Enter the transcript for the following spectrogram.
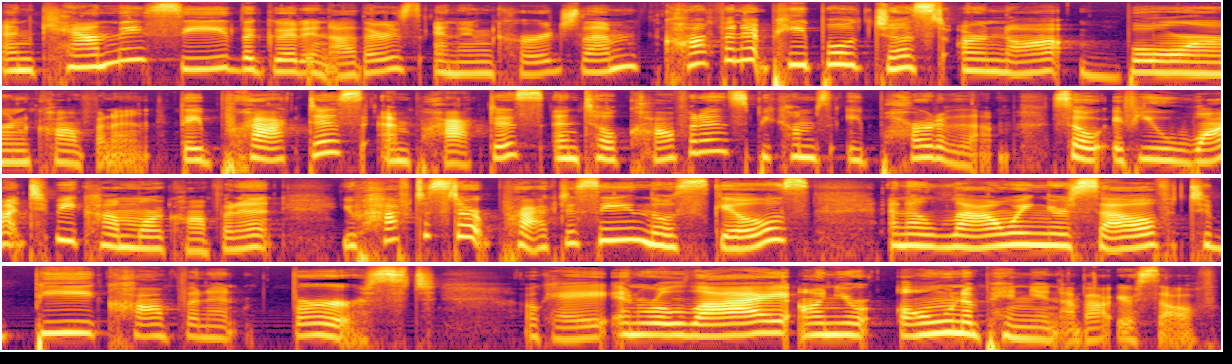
And can they see the good in others and encourage them? Confident people just are not born confident. They practice and practice until confidence becomes a part of them. So, if you want to become more confident, you have to start practicing those skills and allowing yourself to be confident first. Okay, and rely on your own opinion about yourself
